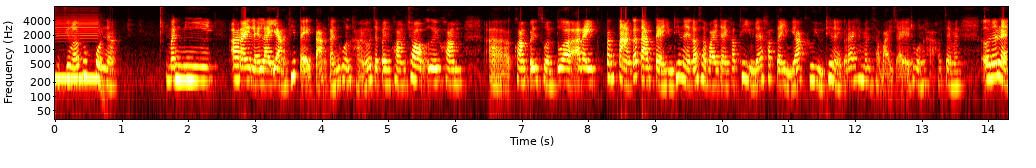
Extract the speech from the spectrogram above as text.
จริงๆแล้วทุกคนน่ะมันมี อะไรหลาย ๆ อย่างที่แตกต่างกันทุกคนค่ะไม่ว่าจะเป็นความชอบเอ่ยความความเป็นส่วนตัวอะไรต่าง ๆ ก็ตามแต่อยู่ที่ไหนแล้วสบายใจครับที่อยู่ได้ครับใจอยู่ยากคืออยู่ที่ไหนก็ได้ถ้ามันสบายใจทุกคนค่ะเข้าใจไหมเออนั่นแหละ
